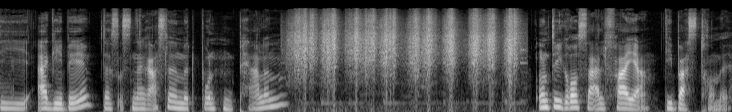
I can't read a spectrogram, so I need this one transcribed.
Die AGB, das ist eine Rassel mit bunten Perlen. Und die große Alfaya, die Basstrommel.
